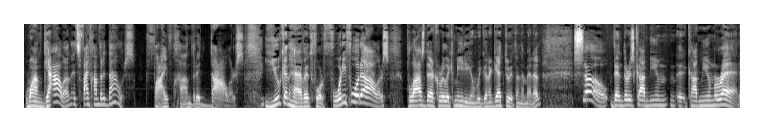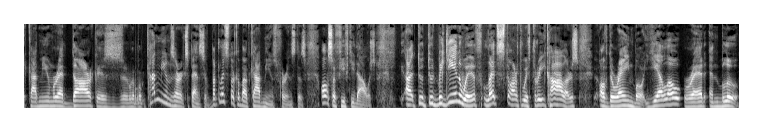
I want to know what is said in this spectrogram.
one gallon, it's $500. $500. You can have it for $44 plus the acrylic medium. We're going to get to it in a minute. So then there is cadmium, uh, cadmium red. Cadmium red dark is uh, cadmiums are expensive, but let's talk about cadmiums for instance. Also fifty dollars. Uh, to to begin with, let's start with three colors of the rainbow: yellow, red, and blue.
